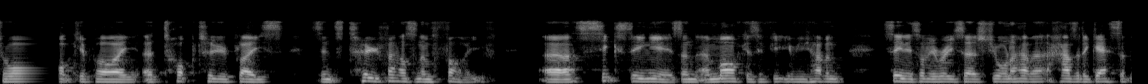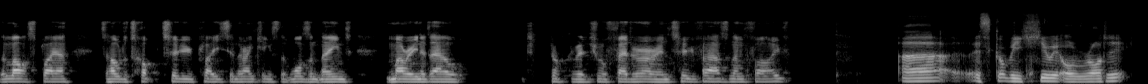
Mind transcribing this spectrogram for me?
to occupy a top two place since 2005. Uh, 16 years. And, and Marcus, if you if you haven't seen this on your research, do you want to have a hazard a guess at the last player to hold a top two place in the rankings that wasn't named Murray, Nadal, Djokovic, or Federer in 2005? Uh, it's got to be Hewitt or Roddick.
